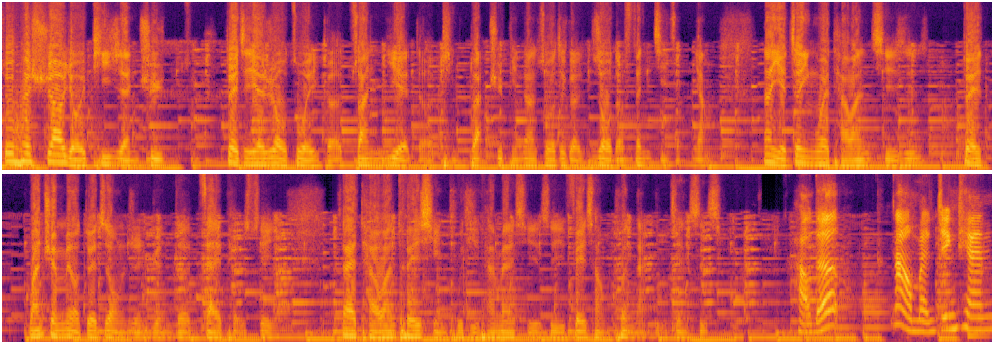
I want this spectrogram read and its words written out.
就会需要有一批人去对这些肉做一个专业的评断，去评断说这个肉的分级怎么样。那也正因为台湾其实对完全没有对这种人员的栽培，所以在台湾推行土体拍卖其实是非常困难的一件事情。好的，那我们今天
